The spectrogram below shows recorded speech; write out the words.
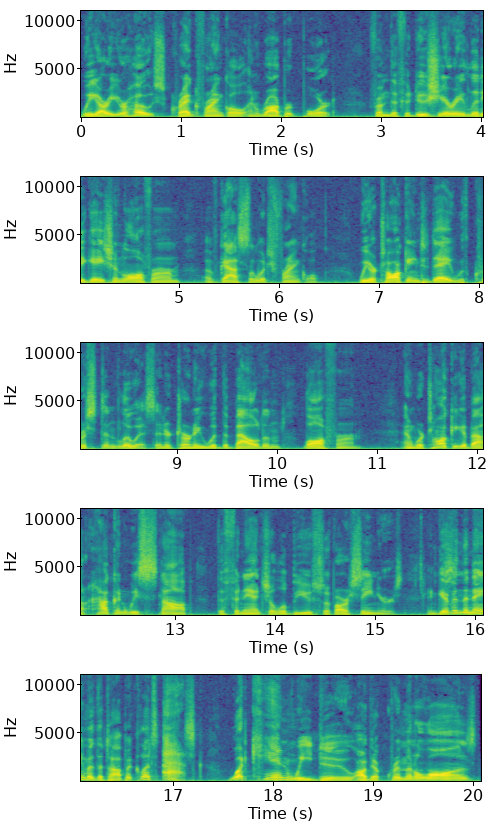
We are your hosts, Craig Frankel and Robert Port from the fiduciary litigation law firm of Gaslowitz Frankel. We are talking today with Kristen Lewis, an attorney with the Bowden Law Firm, and we're talking about how can we stop the financial abuse of our seniors. And given the name of the topic, let's ask, what can we do? Are there criminal laws,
